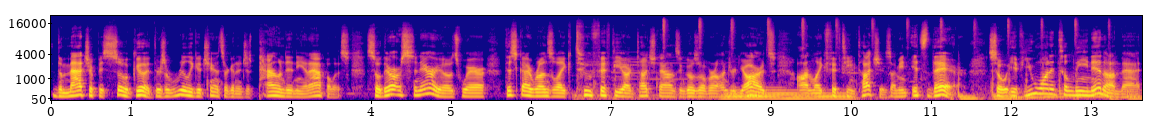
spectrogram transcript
the matchup is so good, there's a really good chance they're going to just pound Indianapolis. So there are scenarios where this guy runs like two 50 yard touchdowns and goes over 100 yards on like 15 touches. I mean, it's there. So if you wanted to lean in on that,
